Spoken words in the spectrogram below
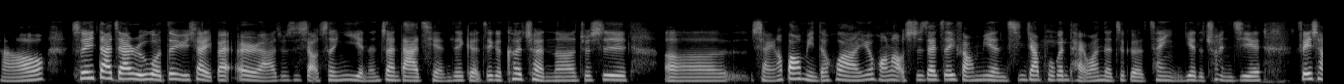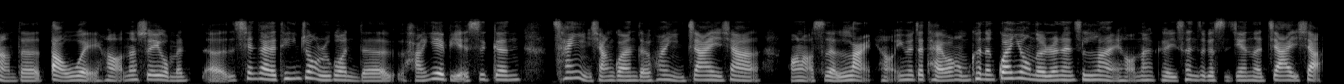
好，所以大家如果对于下礼拜二啊，就是小生意也能赚大钱这个这个课程呢，就是呃想要报名的话，因为黄老师在这一方面，新加坡跟台湾的这个餐饮业的串接非常的到位哈。那所以我们呃现在的听众，如果你的行业别是跟餐饮相关的，欢迎加一下黄老师的 Line 哈，因为在台湾我们可能惯用的仍然是 Line 哈，那可以趁这个时间呢加一下，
